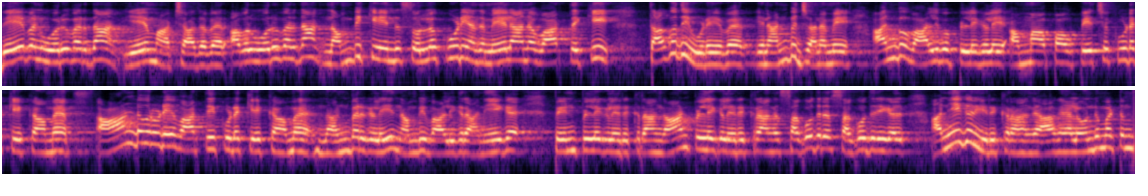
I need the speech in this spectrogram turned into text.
தேவன் ஒருவர்தான் ஏமாற்றாதவர். அவர் ஒருவர்தான் நம்பிக்கை என்று சொல்லக்கூடிய அந்த மேலான வார்த்தைக்கு தகுதி உடையவர். என் அன்பு ஜனமே அன்பு வாலிப பிள்ளைகளே அம்மா அப்பா பேச்சை கூட கேட்காம ஆண்டவருடைய வார்த்தையை கூட கேட்காம நண்பர்களையும் நம்பி வாழுகிற அநேக பெண் பிள்ளைகள் இருக்கிறாங்க ஆண் பிள்ளைகள் இருக்கிறாங்க சகோதர சகோதரிகள் அநேகர் இருக்கிறாங்க. ஆகையால் ஒன்று மட்டும்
